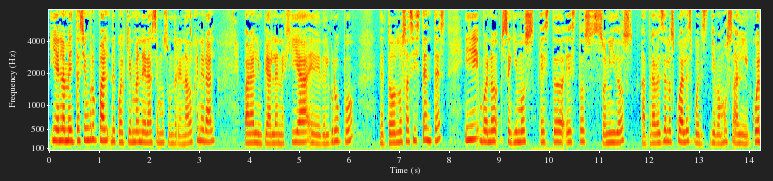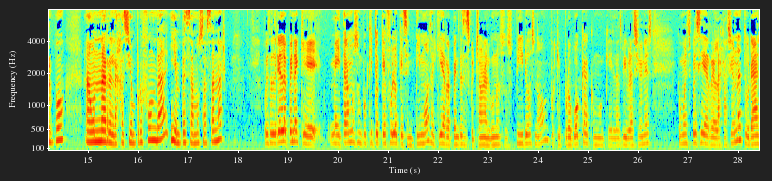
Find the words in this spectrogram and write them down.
Y en la meditación grupal, de cualquier manera, hacemos un drenado general para limpiar la energía eh, del grupo de todos los asistentes y bueno, seguimos estos sonidos a través de los cuales pues llevamos al cuerpo a una relajación profunda y empezamos a sanar. pues valdría la pena que meditáramos un poquito qué fue lo que sentimos. Aquí de repente se escucharon algunos suspiros, ¿no? Porque provoca como que las vibraciones como una especie de relajación natural,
